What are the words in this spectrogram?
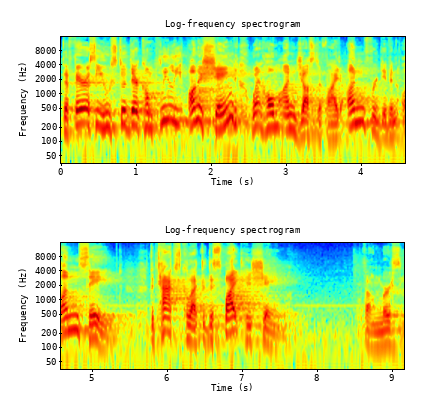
The Pharisee who stood there completely unashamed went home unjustified, unforgiven, unsaved. The tax collector, despite his shame, found mercy.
